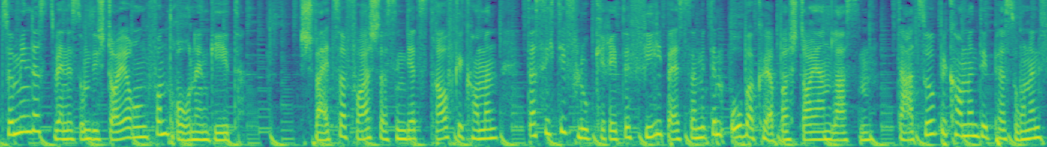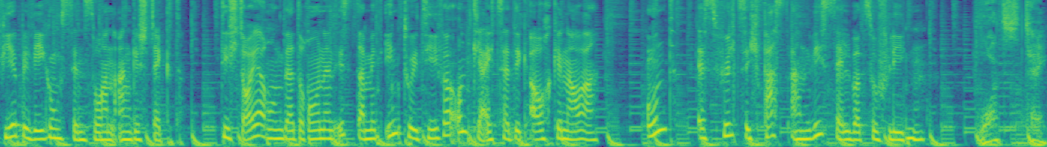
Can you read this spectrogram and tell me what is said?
zumindest wenn es um die Steuerung von Drohnen geht. Schweizer Forscher sind jetzt draufgekommen, dass sich die Fluggeräte viel besser mit dem Oberkörper steuern lassen. Dazu bekommen die Personen vier Bewegungssensoren angesteckt. Die Steuerung der Drohnen ist damit intuitiver und gleichzeitig auch genauer. Und es fühlt sich fast an, wie selber zu fliegen. What's Tech?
